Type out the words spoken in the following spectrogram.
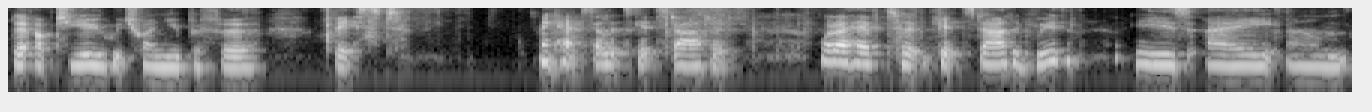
But up to you which one you prefer best. Okay, so let's get started. What I have to get started with is a um,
